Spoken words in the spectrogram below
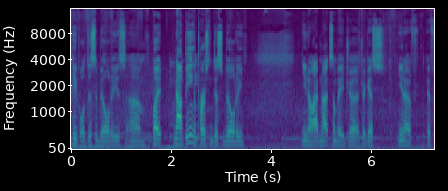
people with disabilities. Um, but not being a person with disability you know i'm not somebody to judge. I guess you know if, if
